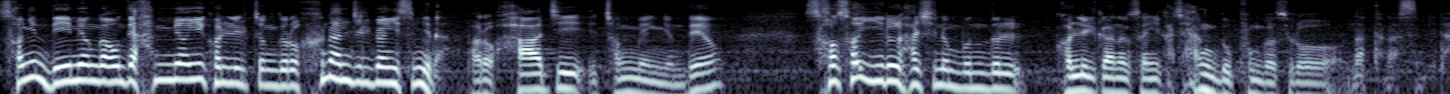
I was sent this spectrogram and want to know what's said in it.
성인 4명 가운데 1명이 걸릴 정도로 흔한 질병이 있습니다. 바로 하지 정맥류인데요. 서서 일을 하시는 분들 걸릴 가능성이 가장 높은 것으로 나타났습니다.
